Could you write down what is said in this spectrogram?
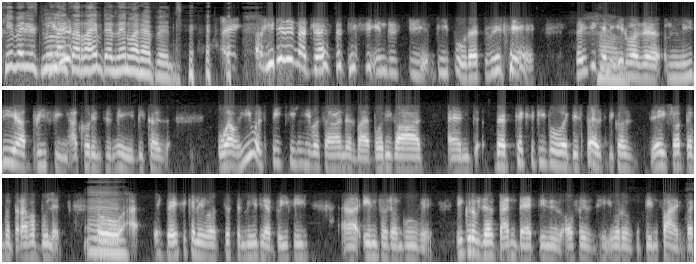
Him and his blue You lights arrived, and then what happened? He didn't address the taxi industry people that were there. Basically, How? it was a media briefing, according to me, because well, he was speaking. He was surrounded by bodyguards, and the taxi people were dispersed because they shot them with rubber bullets. So Uh. it basically was just a media briefing uh, in Soshanguve. He could have just done that in his office. He would have been fine, but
